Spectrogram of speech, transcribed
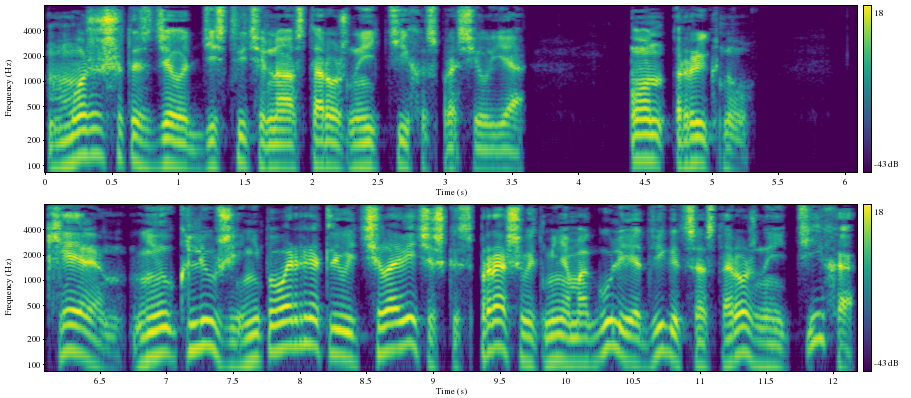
можешь это сделать действительно осторожно и тихо?» — спросил я. Он рыкнул. «Келлен, неуклюжий, неповоротливый человечишка, спрашивает меня, могу ли я двигаться осторожно и тихо?»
